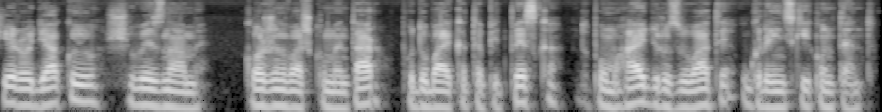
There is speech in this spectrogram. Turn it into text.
Щиро дякую, що ви з нами. Кожен ваш коментар, вподобайка та підписка допомагають розвивати український контент.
